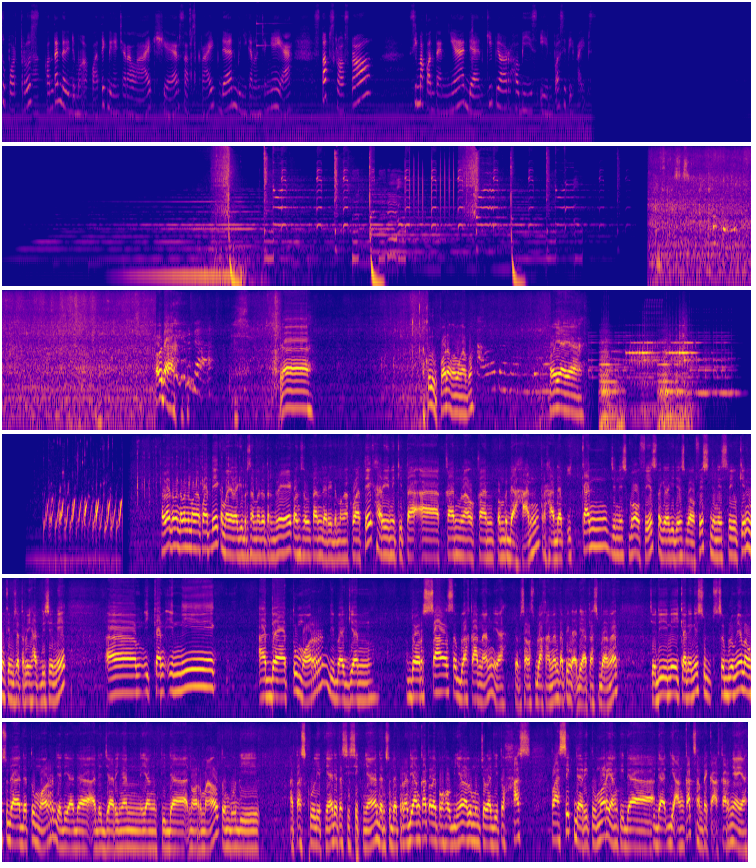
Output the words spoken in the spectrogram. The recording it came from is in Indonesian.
Support terus konten dari Demang Aquatic dengan cara like, share, subscribe, dan bunyikan loncengnya ya. Stop scroll-scroll, simak kontennya, dan keep your hobbies in positive vibes. Oh udah. Udah. Ya. Aku lupa udah ngomong apa. Halo teman-teman dengan Oh iya ya. Halo teman-teman Demang Aquatic, kembali lagi bersama Dr. Dre, konsultan dari Demang Aquatic. Hari ini kita akan melakukan pembedahan terhadap ikan jenis goldfish, lagi-lagi jenis goldfish, jenis ryukin, mungkin bisa terlihat di sini. Em, ikan ini ada tumor di bagian dorsal sebelah kanan ya, dorsal sebelah kanan tapi nggak di atas banget. Jadi ini ikan ini sebelumnya memang sudah ada tumor, jadi ada ada jaringan yang tidak normal tumbuh di atas kulitnya, di atas sisiknya dan sudah pernah diangkat oleh penghobinya lalu muncul lagi itu khas klasik dari tumor yang tidak tidak diangkat sampai ke akarnya ya.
